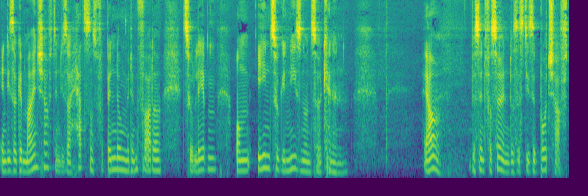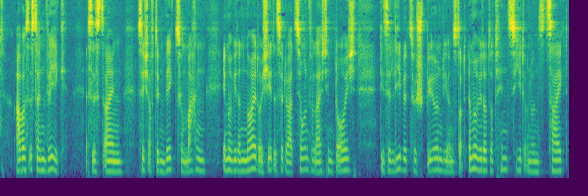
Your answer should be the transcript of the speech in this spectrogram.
in dieser Gemeinschaft, in dieser Herzensverbindung mit dem Vater zu leben, um ihn zu genießen und zu erkennen. Ja, wir sind versöhnt, das ist diese Botschaft. Aber es ist ein Weg. Es ist ein, sich auf den Weg zu machen, immer wieder neu durch jede Situation vielleicht hindurch, diese Liebe zu spüren, die uns dort immer wieder dorthin zieht und uns zeigt,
